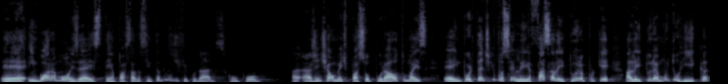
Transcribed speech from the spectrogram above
É, embora Moisés tenha passado assim tantas dificuldades com o povo, a, a, gente realmente passou por alto, mas é importante que você leia. Faça a leitura, porque a leitura é muito rica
